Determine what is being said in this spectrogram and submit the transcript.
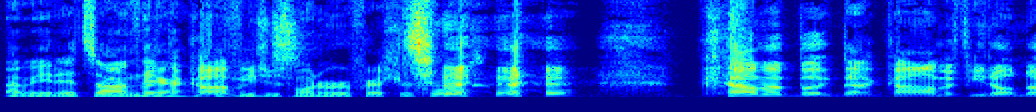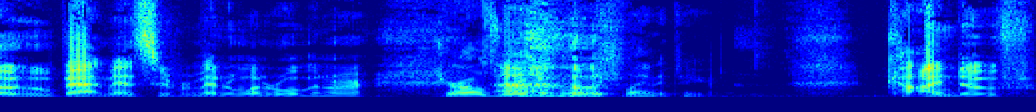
I mean, it's on read the there if you just want to refresh your course. comicbook.com if you don't know who Batman, Superman, and Wonder Woman are. Charles Roven will explain it to you. Kind of.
